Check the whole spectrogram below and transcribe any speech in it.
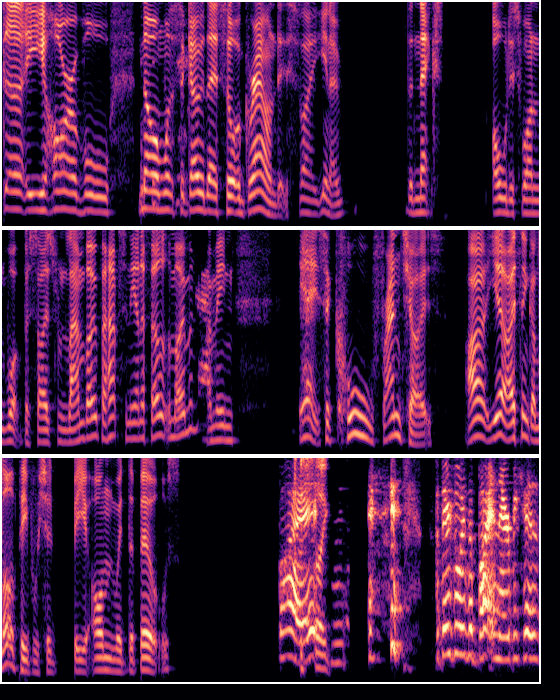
dirty, horrible. No one wants to go there sort of ground. It's like you know, the next oldest one. What besides from Lambeau, perhaps in the NFL at the moment. I mean, yeah, it's a cool franchise. I yeah, I think a lot of people should be on with the Bills. but It's like- but there's always a but in there because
